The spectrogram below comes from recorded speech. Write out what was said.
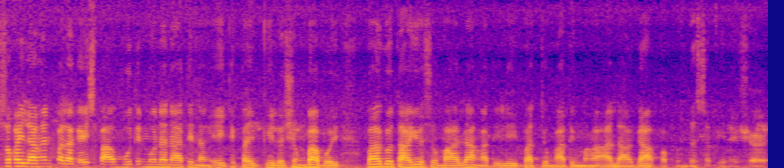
So kailangan pala guys, paabutin muna natin ng 85 kilos yung baboy bago tayo sumalang at ilipat yung ating mga alaga papunta sa finisher.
